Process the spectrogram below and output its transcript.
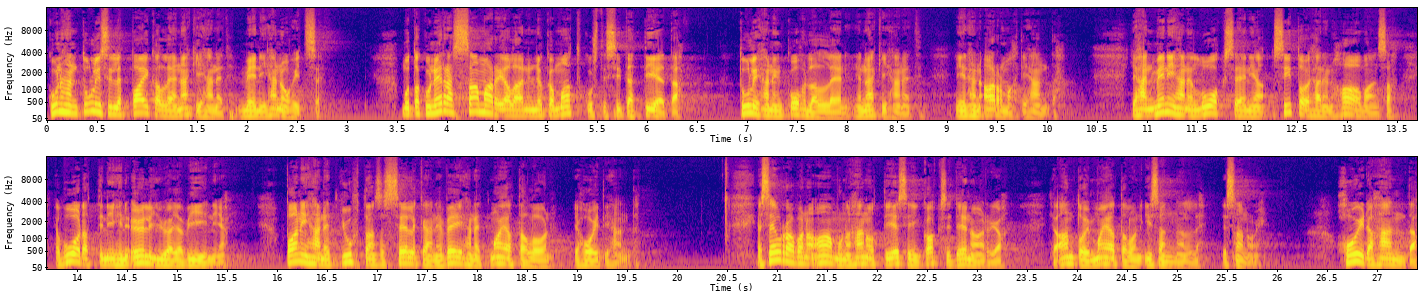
Kun hän tuli sille paikalle ja näki hänet, meni hän ohitse. Mutta kun eräs samarialainen, joka matkusti sitä tietä, tuli hänen kohdalleen ja näki hänet, niin hän armahti häntä. Ja hän meni hänen luokseen ja sitoi hänen haavansa ja vuodatti niihin öljyä ja viiniä. Pani hänet juhtansa selkään ja vei hänet majataloon ja hoiti häntä. Ja seuraavana aamuna hän otti esiin kaksi denaria ja antoi majatalon isännälle ja sanoi, hoida häntä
